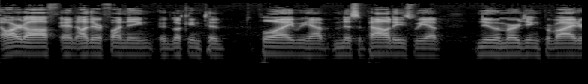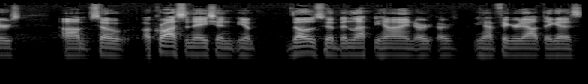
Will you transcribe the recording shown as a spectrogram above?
RDOF and other funding looking to deploy. We have municipalities, we have new emerging providers. Um, so across the nation, you know, those who have been left behind or, or you have figured out they got to,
